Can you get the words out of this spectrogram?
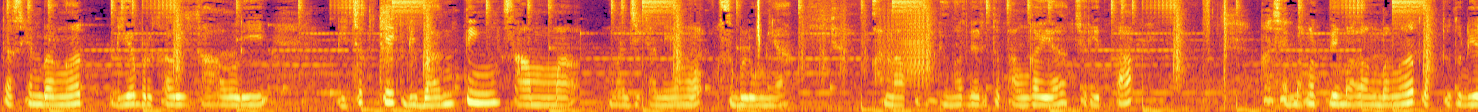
kasihan banget dia berkali-kali dicekik dibanting sama majikan yang sebelumnya. Karena aku dengar dari tetangga ya cerita. Kasian banget dia malang banget. Waktu itu dia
